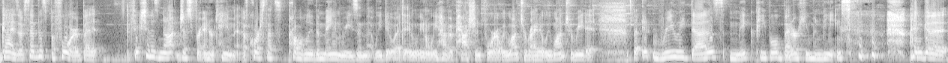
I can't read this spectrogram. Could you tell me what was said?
guys, I've said this before, but fiction is not just for entertainment. Of course, that's probably the main reason that we do it. And, you know, we have a passion for it. We want to write it. We want to read it. But it really does make people better human beings. I'm gonna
